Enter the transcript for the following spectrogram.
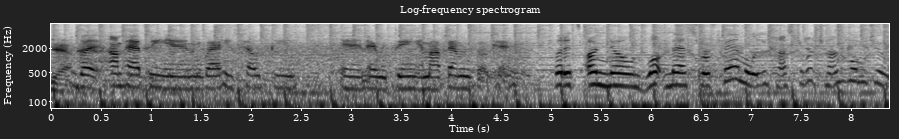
yeah. But I'm happy and I'm glad he's healthy and everything, and my family's okay. But it's unknown what mess her family has to return home to.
